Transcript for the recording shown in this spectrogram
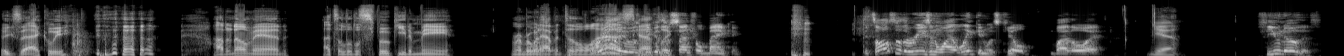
exactly. I don't know, man. That's a little spooky to me. Remember what happened to the last Really, it was Catholic? because of central banking. it's also the reason why Lincoln was killed. By the way, Yeah. few know this.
